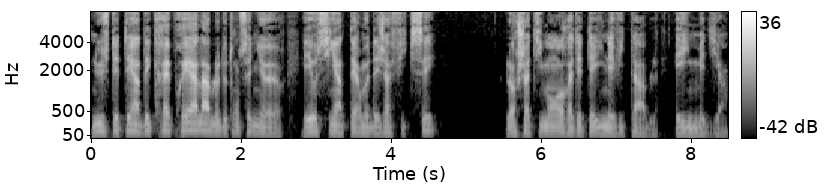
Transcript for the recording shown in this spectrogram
N'eût été un décret préalable de ton Seigneur et aussi un terme déjà fixé, leur châtiment aurait été inévitable et immédiat.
